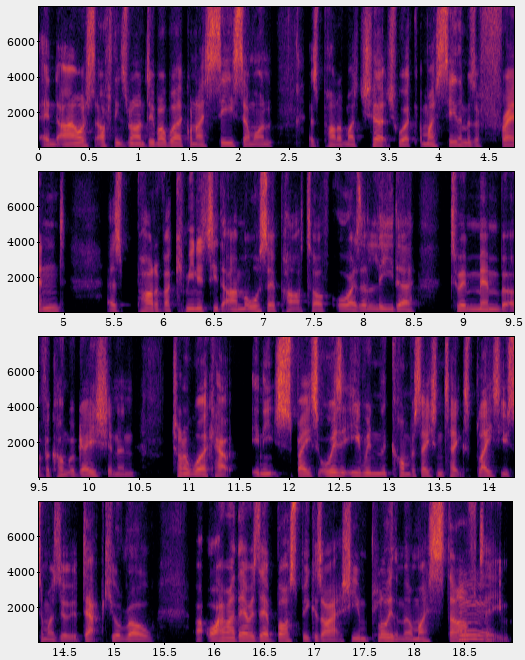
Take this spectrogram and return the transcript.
and I often think when I do my work, when I see someone as part of my church work, am I see them as a friend, as part of a community that I'm also part of, or as a leader to a member of a congregation? And trying to work out in each space, or is it even the conversation takes place? You sometimes do adapt your role, or am I there as their boss because I actually employ them on my staff mm. team?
